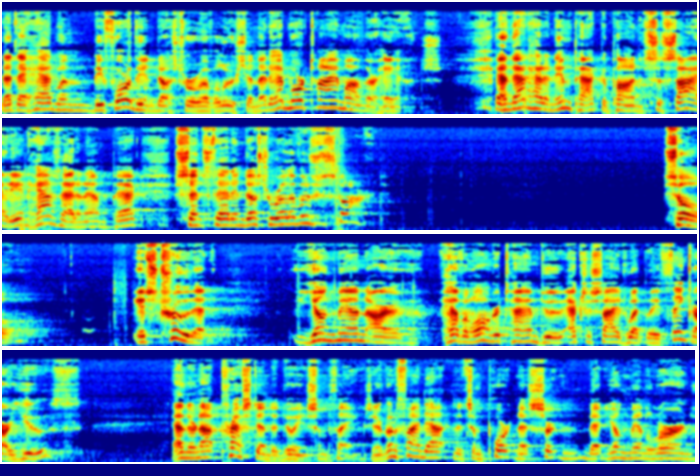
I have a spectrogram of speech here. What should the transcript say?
that they had when before the Industrial Revolution, that had more time on their hands. And that had an impact upon society and has had an impact since that Industrial Revolution started. So it's true that young men are have a longer time to exercise what they think are youth, and they're not pressed into doing some things. And you're going to find out that it's important that certain that young men learn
